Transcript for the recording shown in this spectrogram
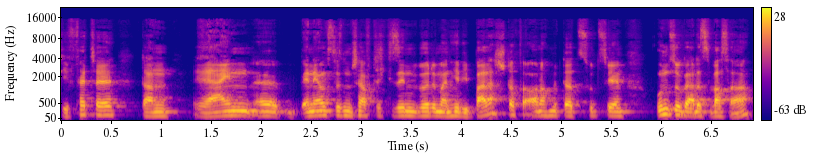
die Fette, dann rein äh, ernährungswissenschaftlich gesehen würde man hier die Ballaststoffe auch noch mit dazu zählen und sogar das Wasser.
